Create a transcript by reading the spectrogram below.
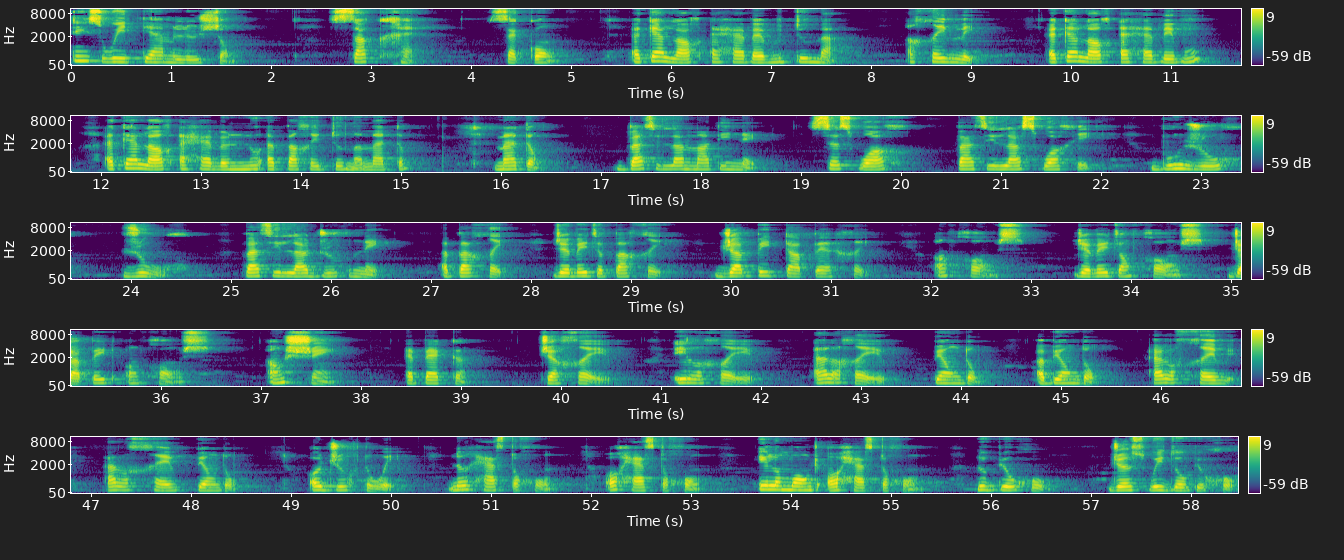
Dix-huitième leçon. Sacré. Second. À quelle heure avez-vous demain? Arrivé. À quelle heure avez-vous? À quelle heure avez-nous à Paris demain matin? Matin. Passe la matinée. Ce soir. Passe la soirée. Bonjour. Jour. Passe la journée. À Paris. Je vais à Paris. J'habite à Paris. En France. Je vais en France. J'habite en France. En chien. À Pékin. J'arrive. Il arrive. Elle arrive. Bientôt. À bientôt. Elle arrive. Elle arrive bientôt. Aujourd'hui. Nous resterons. Au resterons. Il monte au resteront. Le bureau. Je suis au bureau.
